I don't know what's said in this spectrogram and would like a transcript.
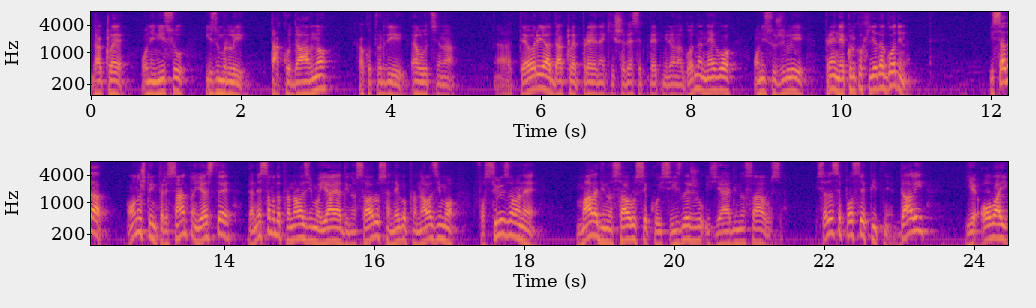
Dakle, oni nisu izumrli tako davno, kako tvrdi evolucijna a, teorija, dakle pre nekih 65 miliona godina, nego oni su živjeli pre nekoliko hiljada godina. I sada, ono što je interesantno jeste da ne samo da pronalazimo jaja dinosaurusa, nego pronalazimo fosilizovane male dinosauruse koji se izležu iz jaja dinosaurusa. I sada se postaje pitanje, da li je ovaj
